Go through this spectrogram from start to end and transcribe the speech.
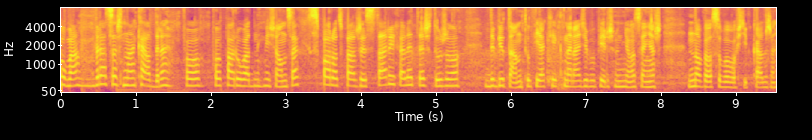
Kuba, wracasz na kadrę po, po paru ładnych miesiącach. Sporo twarzy starych, ale też dużo debiutantów. Jak, jak na razie po pierwszym dniu oceniasz nowe osobowości w kadrze?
